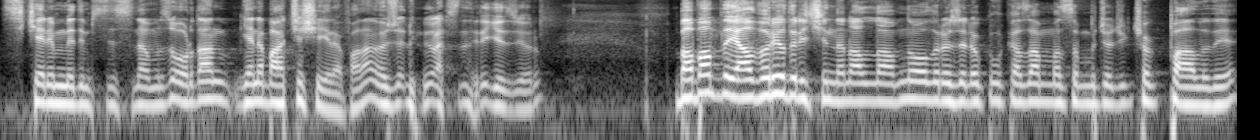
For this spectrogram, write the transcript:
Sikerim dedim sizin sınavınızı. Oradan gene Bahçeşehir'e falan özel üniversiteleri geziyorum. Babam da yalvarıyordur içinden Allah'ım ne olur özel okul kazanmasın bu çocuk çok pahalı diye.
